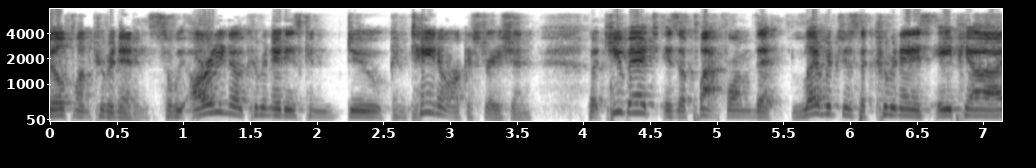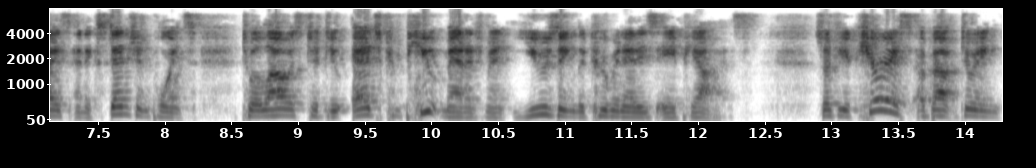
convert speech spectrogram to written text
built on Kubernetes. So we already know Kubernetes can do container orchestration, but KubeEdge is a platform that leverages the Kubernetes APIs and extension points to allow us to do edge compute management using the Kubernetes APIs. So if you're curious about doing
